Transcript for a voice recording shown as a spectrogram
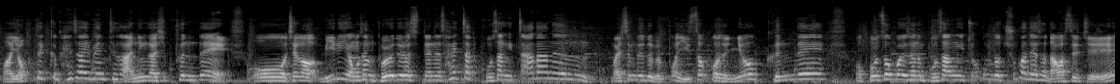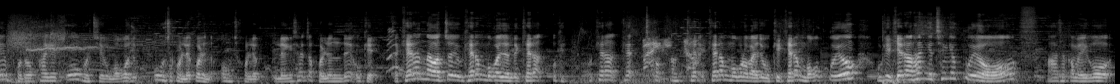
와 역대급 해자 이벤트가 아닌가 싶은데 어 제가 미리 영상 보여드렸을 때는 살짝 보상이 짜다는 말씀들도 몇 번 있었거든요. 근데 어, 본 서버에서는 보상이 조금 더 추가돼서 나왔을지 보도록 하겠고 그렇지 이거 먹어주고 오 잠깐 렉 걸린다 어 잠깐 렉, 렉이 살짝 걸렸는데? 오케이. 자 계란 나왔죠? 이거 계란 먹어야 되는데 계란 오케이. 어, 계란 계, 아, 계란 먹으러 가야죠. 오케이 계란 먹었고요. 오케이 계란 한 개 챙겼고요. 아 잠깐만. 이거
